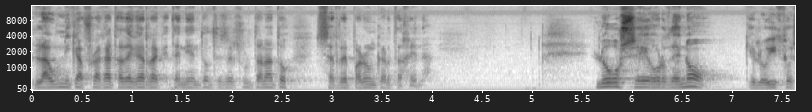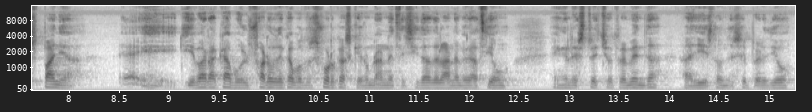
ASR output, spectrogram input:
la única fragata de guerra que tenía entonces el sultanato, se reparó en Cartagena. Luego se ordenó, que lo hizo España, eh, llevar a cabo el faro de Cabo Tres Forcas, que era una necesidad de la navegación en el estrecho tremenda, allí es donde se perdió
